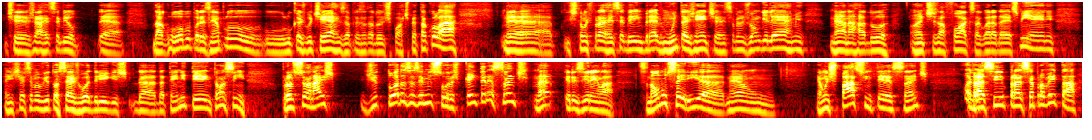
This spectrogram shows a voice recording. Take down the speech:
A gente já recebeu é, da Globo, por exemplo, o Lucas Gutierrez, apresentador de esporte espetacular. É, estamos para receber em breve muita gente. Recebemos o João Guilherme, né, narrador antes da Fox, agora da ESPN. A gente recebeu o Vitor Sérgio Rodrigues da, da TNT. Então, assim, profissionais de todas as emissoras, porque é interessante, né, eles irem lá. Senão não seria, né, um é um espaço interessante para se se aproveitar.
